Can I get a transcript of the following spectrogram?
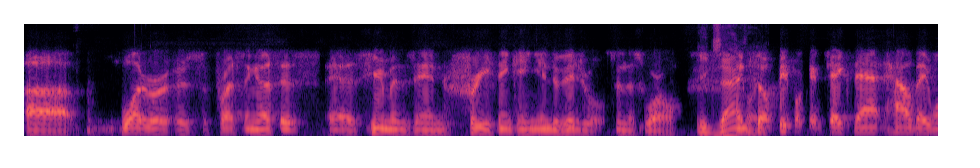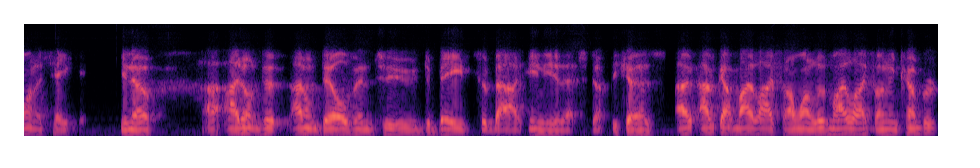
uh, whatever is suppressing us as as humans and free thinking individuals in this world. Exactly. And so people can take that how they want to take it. You know, uh, I don't do, I don't delve into debates about any of that stuff because I, I've got my life and I want to live my life unencumbered.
